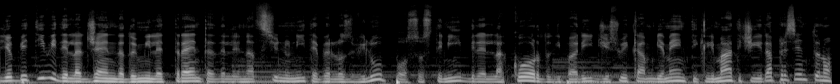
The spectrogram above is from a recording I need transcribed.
Gli obiettivi dell'Agenda 2030 delle Nazioni Unite per lo sviluppo sostenibile e l'accordo di Parigi sui cambiamenti climatici rappresentano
